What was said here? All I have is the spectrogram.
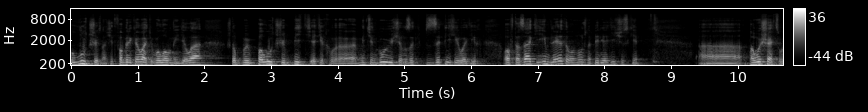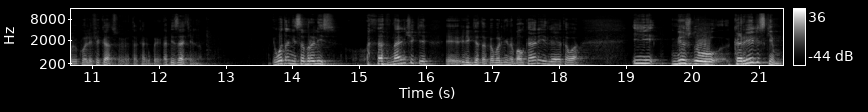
лучше, значит, фабриковать уголовные дела, чтобы получше бить этих э, митингующих, запихивать их в автозаки, им для этого нужно периодически э, повышать свою квалификацию, это как бы обязательно. И вот они собрались в Нальчике э, или где-то в Кабардино-Балкарии для этого, и между карельским,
